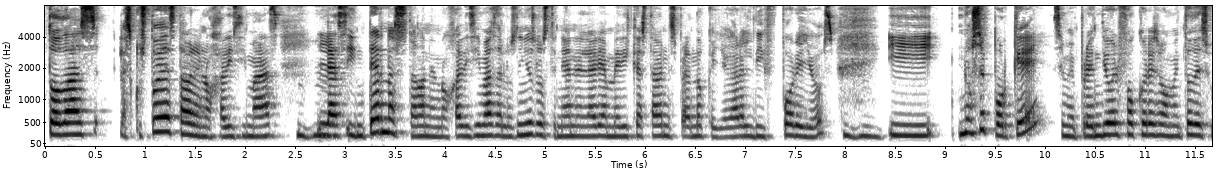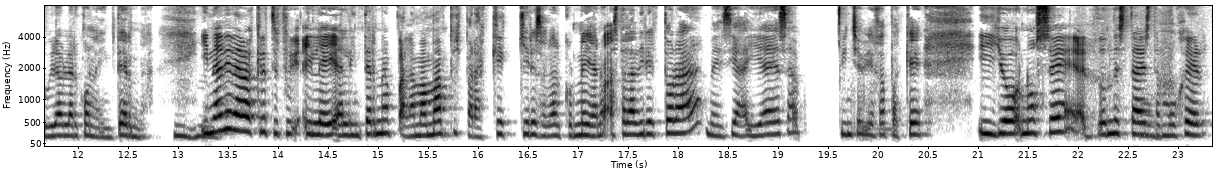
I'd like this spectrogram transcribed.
todas las custodias estaban enojadísimas, las internas estaban enojadísimas, a los niños los tenían en el área médica, estaban esperando que llegara el DIF por ellos y no sé por qué se me prendió el foco en ese momento de subir a hablar con la interna y nadie daba crédito y a la interna, a la mamá, pues ¿para qué quieres hablar con ella? ¿no? Hasta la directora me decía, ¿y a esa pinche vieja para qué? Y yo no sé dónde está esta mujer.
